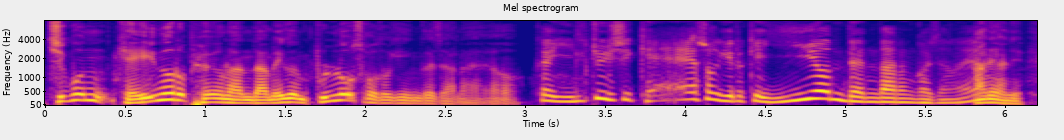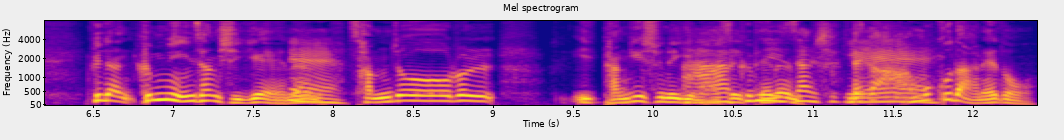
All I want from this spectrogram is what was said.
직원 개인으로 표현한다면 이건 불로소득인 거잖아요. 그러니까 일주일씩 계속 이렇게 이연된다는 거잖아요. 아니 아니 그냥 금리 인상 시기에는 네. 3조를 이 단기 순이익이 아, 났을 금리 때는 인상 시기에. 내가 아무것도 안 해도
